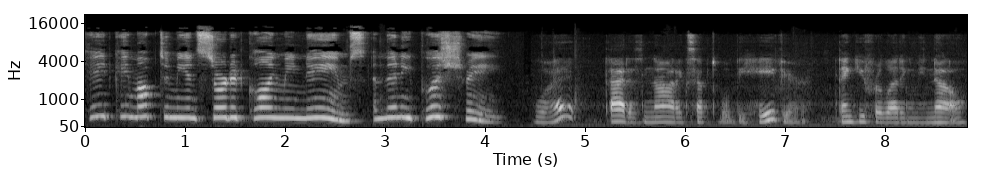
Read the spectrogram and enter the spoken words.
Cade came up to me and started calling me names, and then he pushed me. What? That is not acceptable behavior. Thank you for letting me know.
